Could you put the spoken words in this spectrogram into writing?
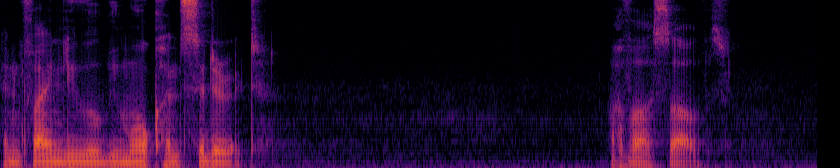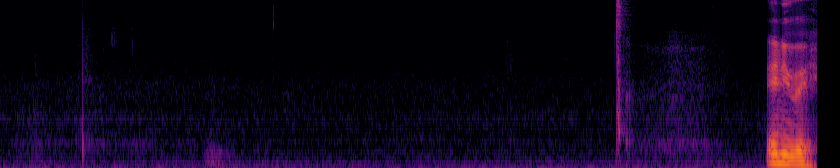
And finally, we'll be more considerate of ourselves. Anyway,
